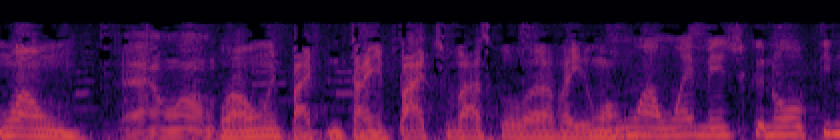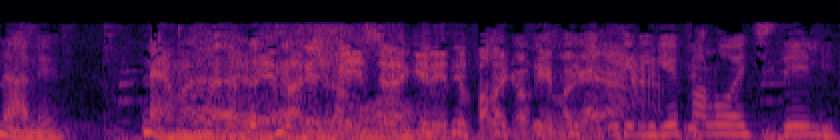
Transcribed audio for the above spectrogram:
1x1. É, um a um. 1x1 empate. Tá, empate, Vasco, Havaí 1x1. Um a um é mesmo que não opinar, né? É, mas é, é, É difícil, né, é, querido? Falar que alguém vai É porque ganhar. ninguém falou antes dele.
